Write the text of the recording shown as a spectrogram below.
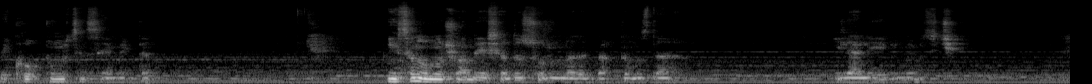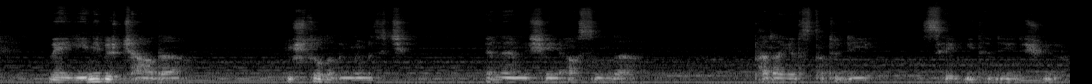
Ve korktuğumuz için sevmekten. İnsanoğlunun şu anda yaşadığı sorunlara baktığımızda ilerleyebilmemiz için ve yeni bir çağda güçlü olabilmemiz için önemli şey aslında para ya da statü değil, sevgidir diye düşünüyorum.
